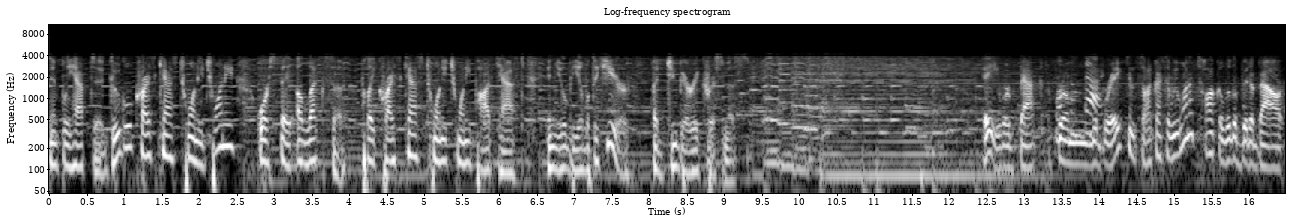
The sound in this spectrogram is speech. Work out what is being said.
simply have to Google Christcast 2020 or say, Alexa, play Christcast 2020 podcast, and you'll be able to hear a Dewberry Christmas. Hey, we're back from back. the break, and so like I said, we want to talk a little bit about,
